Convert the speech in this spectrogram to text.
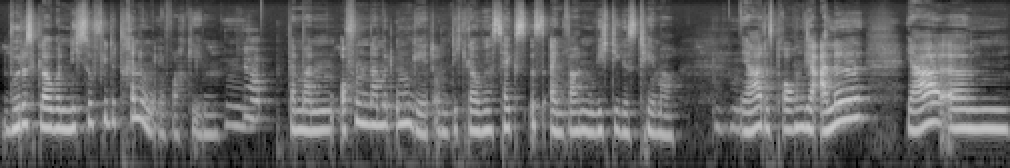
würde es, glaube ich, nicht so viele Trennungen einfach geben, Ja. wenn man offen damit umgeht. Und ich glaube, Sex ist einfach ein wichtiges Thema. Ja, das brauchen wir alle. Ja, ähm,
